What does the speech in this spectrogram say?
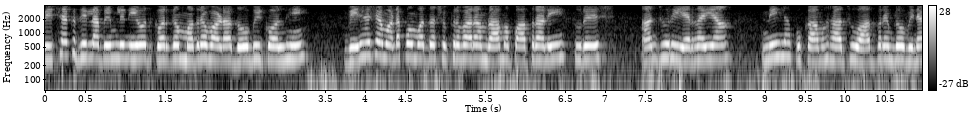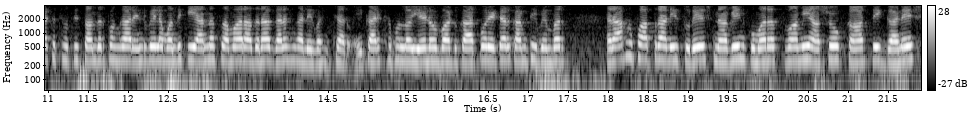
విశాఖ జిల్లా భీమిలి నియోజకవర్గం మధురవాడ దోబీ కాలనీ. వినాయక మండపం వద్ద శుక్రవారం రామపాత్రాణి సురేష్ అంజూరి ఎర్రయ్య నీలపు కామరాజు ఆధ్వర్యంలో వినాయక చవితి సందర్భంగా రెండు వేల మందికి అన్న సమారాధన ఘనంగా నిర్వహించారు. ఈ కార్యక్రమంలో ఏడవ వార్డు కార్పొరేటర్ కమిటీ మెంబర్స్ రామపాత్రాని సురేష్ నవీన్ కుమారస్వామి అశోక్ కార్తీక్ గణేష్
